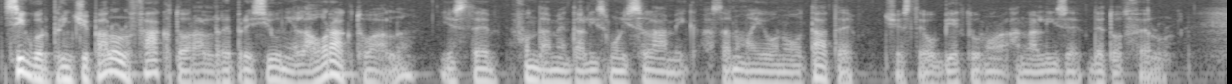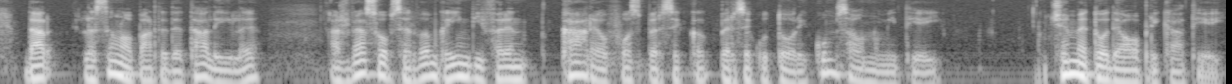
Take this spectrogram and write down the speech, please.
Sigur, principalul factor al represiunii la ora actuală este fundamentalismul islamic. Asta nu mai e o noutate, ci este obiectul unor analize de tot felul. Dar, lăsând la o parte detaliile, aș vrea să observăm că indiferent care au fost persec- persecutorii, cum s-au numit ei, ce metode au aplicat ei,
